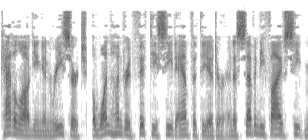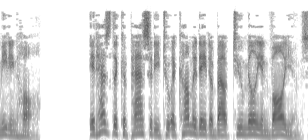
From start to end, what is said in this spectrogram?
cataloging and research, a 150-seat amphitheater and a 75-seat meeting hall. It has the capacity to accommodate about 2 million volumes.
